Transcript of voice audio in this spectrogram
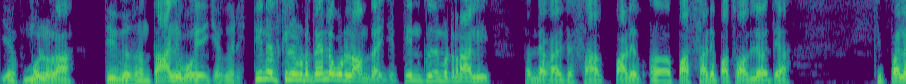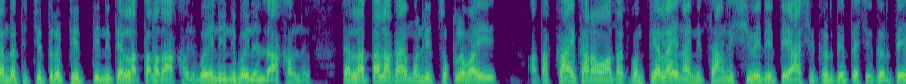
एक मुलगा तिघजण तर आली भाऊ यायच्या घरी. तीनच किलोमीटर त्यांना कुठं लांब जायचे? तीन किलोमीटर आली. संध्याकाळच्या सात पाडे पाच साडेपाच वाजल्या होत्या. की पहिल्यांदा ती चित्रफित तिने त्याला त्याला दाखवली. बहिणीने बहिणीला दाखवलं. त्या लताला काय म्हणली चुकलं बाई आता काय करावं आता? पण त्यालाही ना मी चांगली शिवे देते अशी करते तशी करते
